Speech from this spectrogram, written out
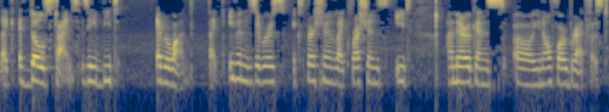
like at those times they beat everyone. Like even there was expression like Russians eat Americans, uh, you know, for breakfast,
